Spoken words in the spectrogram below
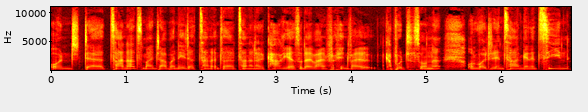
Und der Zahnarzt meinte aber, nee, der Zahn, der Zahn hat halt Karies oder er war auf jeden Fall kaputt, so, ne? Und wollte den Zahn gerne ziehen.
